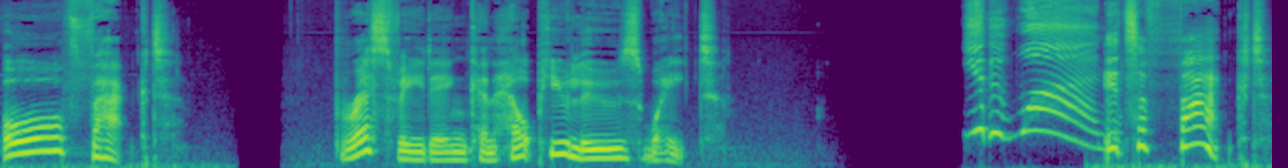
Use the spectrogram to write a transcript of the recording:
or fact? Breastfeeding can help you lose weight. It's a fact.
